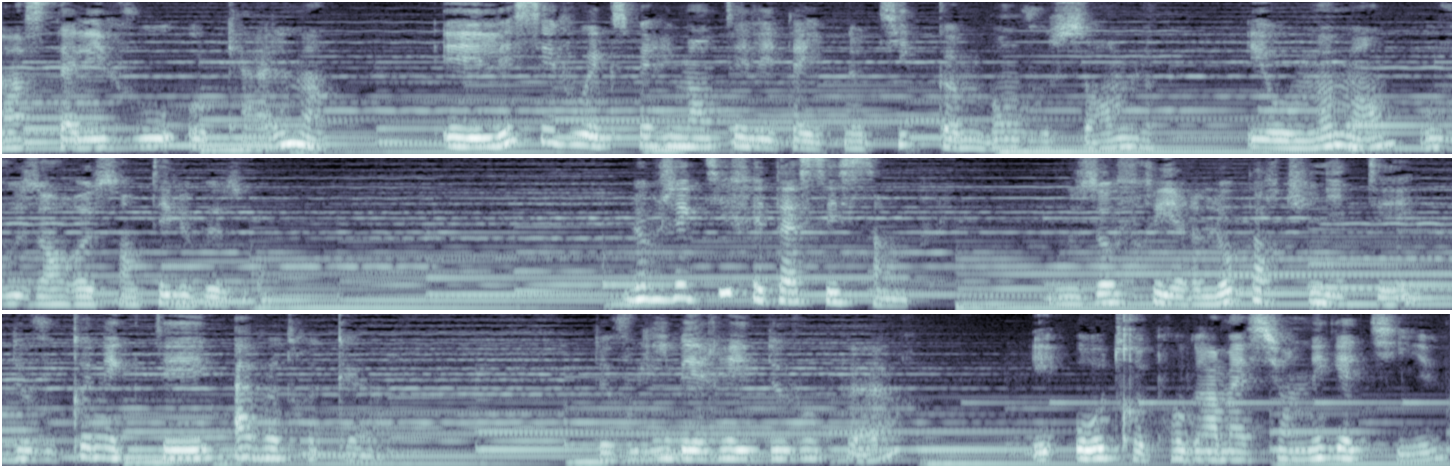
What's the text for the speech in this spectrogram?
Installez-vous au calme et laissez-vous expérimenter l'état hypnotique comme bon vous semble et au moment où vous en ressentez le besoin. L'objectif est assez simple, vous offrir l'opportunité de vous connecter à votre cœur, de vous libérer de vos peurs et autres programmations négatives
